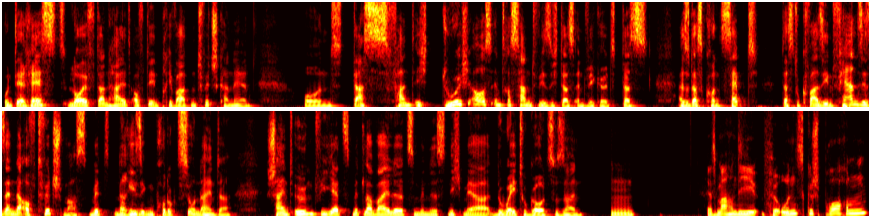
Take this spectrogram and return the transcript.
und der Rest läuft dann halt auf den privaten Twitch-Kanälen. Und das fand ich durchaus interessant, wie sich das entwickelt. Das, also das Konzept, dass du quasi einen Fernsehsender auf Twitch machst mit einer riesigen Produktion dahinter, scheint irgendwie jetzt mittlerweile zumindest nicht mehr the way to go zu sein. Mhm. Jetzt machen die für uns gesprochen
